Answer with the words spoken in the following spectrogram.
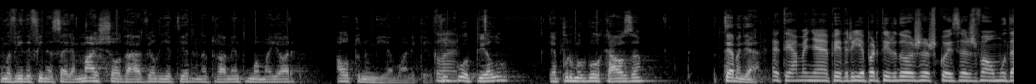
uma vida financeira mais saudável e a ter, naturalmente, uma maior autonomia, Mónica. Claro. Fico o apelo, é por uma boa causa. Até amanhã. Até amanhã, Pedro. E a partir de hoje as coisas vão mudar.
